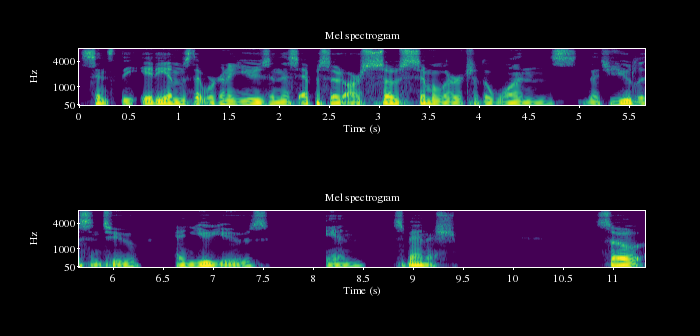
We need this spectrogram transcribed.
since the idioms that we're going to use in this episode are so similar to the ones that you listen to and you use in Spanish. So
